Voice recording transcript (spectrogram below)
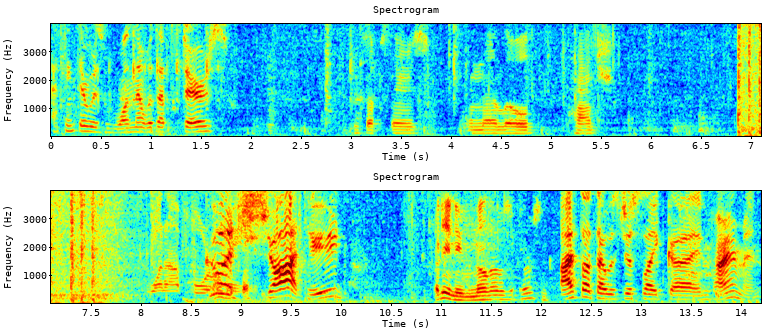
I think there was one that was upstairs. He's upstairs in the little hatch. One op four Good remaining. shot, dude. I didn't even know that was a person. I thought that was just like uh, environment.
